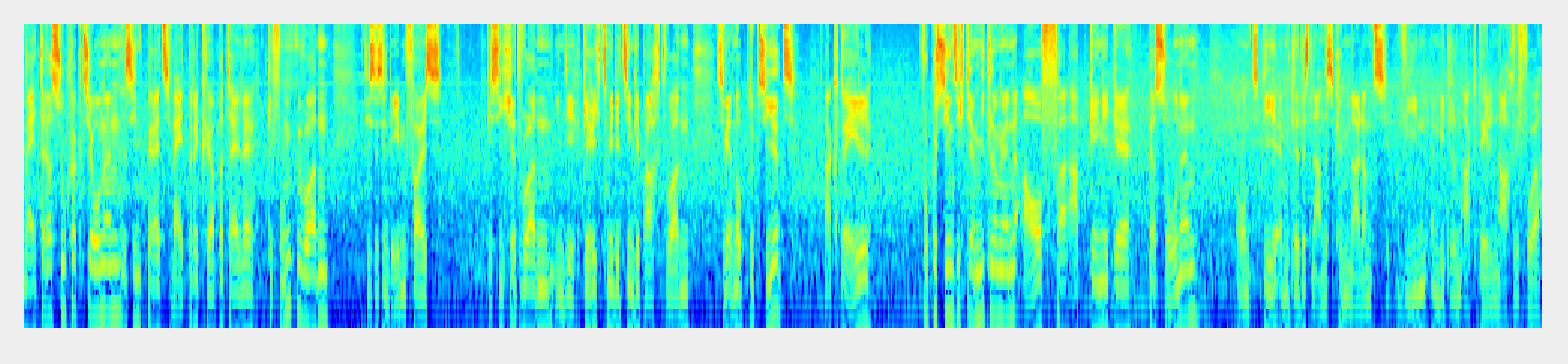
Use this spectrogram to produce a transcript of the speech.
weiterer Suchaktionen sind bereits weitere Körperteile gefunden worden. Diese sind ebenfalls gesichert worden, in die Gerichtsmedizin gebracht worden. Sie werden obduziert. Aktuell fokussieren sich die Ermittlungen auf abgängige Personen und die Ermittler des Landeskriminalamts Wien ermitteln aktuell nach wie vor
